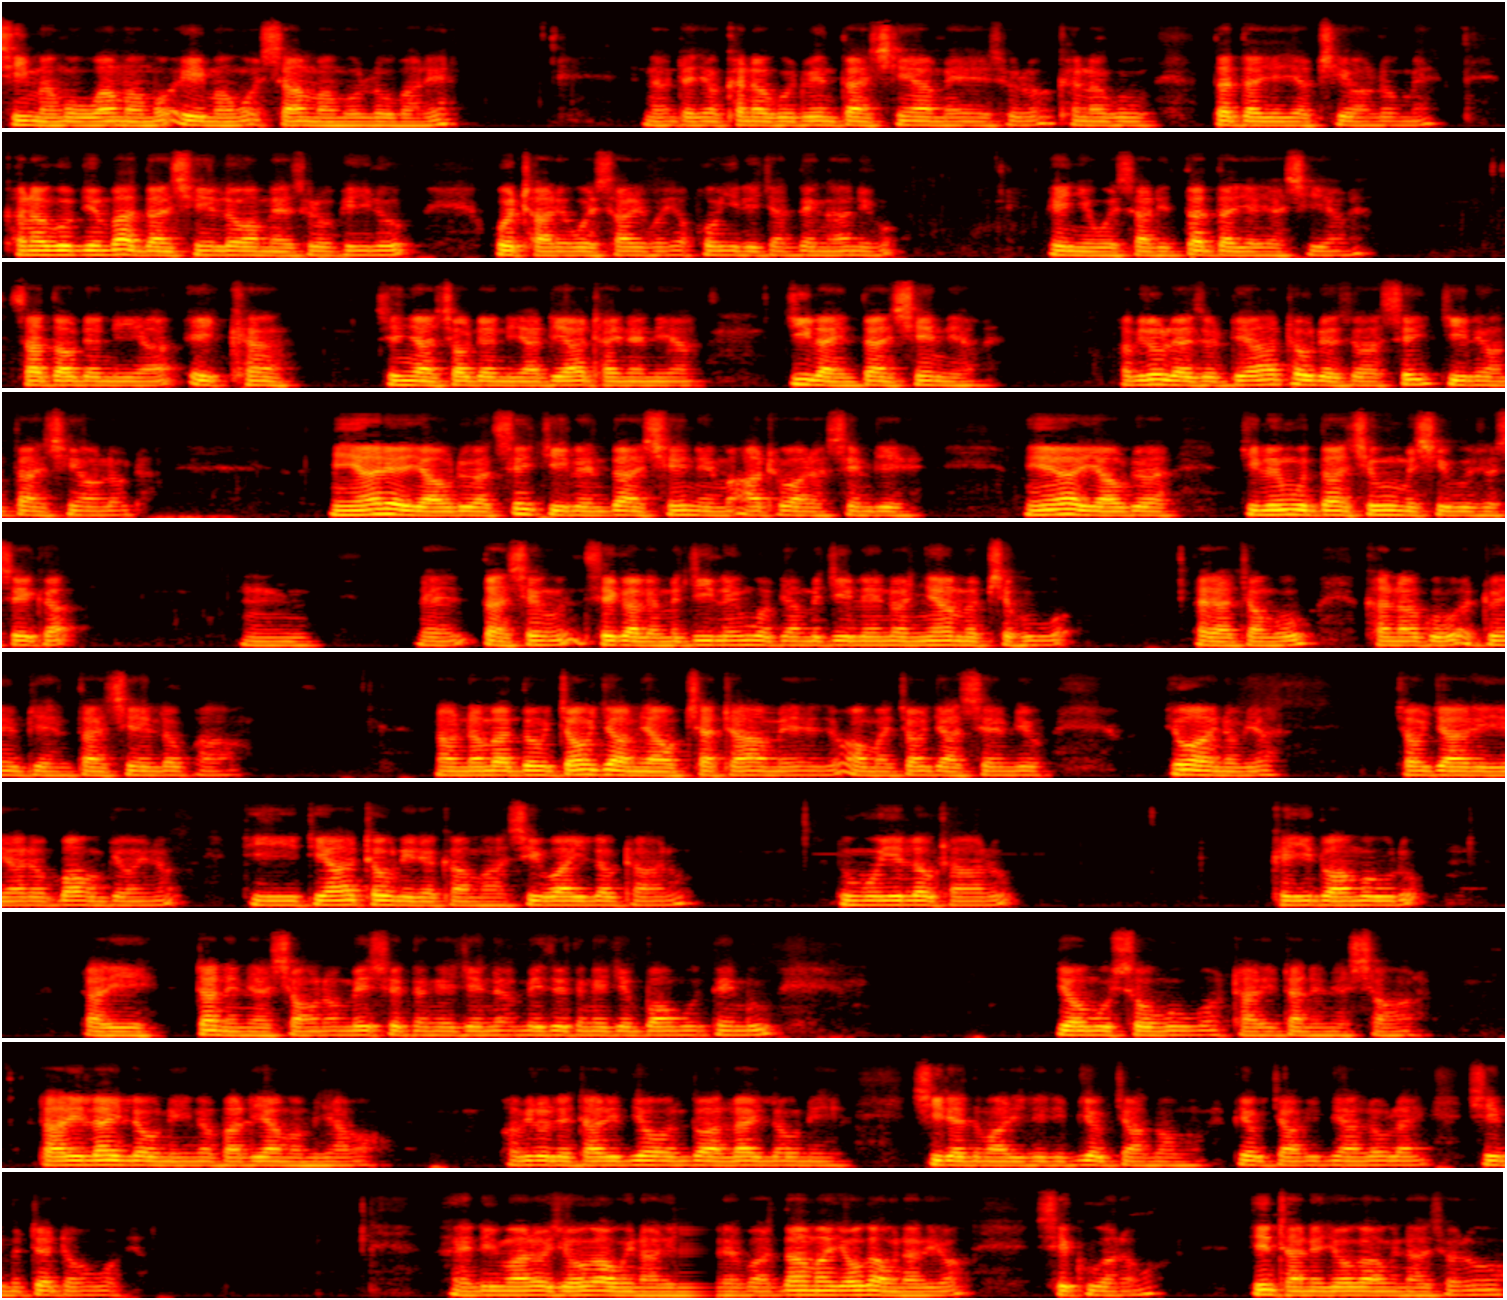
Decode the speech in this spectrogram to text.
စီမံမှုဝါမံမှုအိမ်မံမှုအစာမံမှုလိုပါတယ်နော်ဒါကြောင့်ခန္ဓာကိုယ်တွင်တန်ရှင်းရမယ်ဆိုတော့ခန္ဓာကိုယ်တတ်တရရဖြစ်အောင်လုပ်မယ်ခန္ဓာကိုယ်ပြင်ပတန်ရှင်းလုပ်ရမယ်ဆိုတော့ဘီတို့ဝတ်ထားတဲ့ဝတ်စားတွေပေါ့ရဘုန်းကြီးတွေကြသင်္ကန်းတွေပေါ့အင်းကြီးဝတ်စားတွေတတ်တရရရှိရမယ်စားတော့တဲ့နေရာအိတ်ခမ်း စဉ္ညာလျှောက်တဲ့နေရာတရားထိုင်တဲ့နေရာကြည်လိုက်တန်ရှင်းနေရမယ်။ဘာဖြစ်လို့လဲဆိုတရားထုတ်တယ်ဆိုတာစိတ်ကြည်လင်တန်ရှင်းအောင်လုပ်တာ။မြင်ရတဲ့အရာတို့ကစိတ်ကြည်လင်တန်ရှင်းနေမှအထောက်ရတာဆင်ပြေတယ်။မြင်ရတဲ့အရာတို့ကကြည်လင်မှုတန်ရှင်းမှုမရှိဘူးဆိုစိတ်ကอืมလည်းတန်ရှင်းစိတ်ကလည်းမကြည်လင်ဘူးဗျာမကြည်လင်တော့ညံမဖြစ်ဘူးပေါ့။အဲဒါကြောင့်မို့ခန္ဓာကိုယ်အတွင်းပြင်တန်ရှင်းလုပ်ပါ။ နောက်နံပါတ်3ကြောင်းကြမြောင်ဖြတ်ထားမယ်အောက်မှာကြောင်းကြ10မျိုးပြောရရင်တော့ဗျာကြောင်းကြတွေရတော့ပေါင်းပြောရင်တော့ဒီတရားထုတ်နေတဲ့အခါမှာစီဝါကြီးလောက်တာတို့လူမှုရေးလောက်တာတို့ခရီးသွားမှုတို့ဒါတွေတတ်နေများရှောင်းတော့မေဆွေတငယ်ချင်းနဲ့မေဆွေတငယ်ချင်းပေါင်းမှုသင်မှုပြောမှုဆိုမှုပေါ့ဒါတွေတတ်နေများရှောင်းဒါတွေလိုက်လုံနေတော့ဗာတရားမှမရပါဘူး ဘာဖြစ်လို့လဲဒါတွေပြောသွားလိုက်လုံးနေရှိတဲ့သမားတွေလေးတွေပြုတ်ကြသွားမှာပြုတ်ကြပြီးပြန်လှုပ်လိုက်ရှေ့မတက်တော့ဘူးဗျအဲဒီမှာတော့ယောဂဝင်တာတွေလည်းပါတာမန်ယောဂဝင်တာတွေတော့စိတ်ကူရတော့ပြင်းထန်တဲ့ယောဂဝင်တာဆိုတော့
